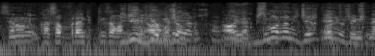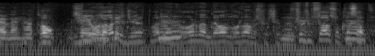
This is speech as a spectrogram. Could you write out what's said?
Sen onu kasap falan gittiğin zaman Gidiyor, şey gidiyor hocam. Görüyoruz. Evet. Al Aynen. Bizim oradan Cerit var ya hocam. kemiklerden, ha, tavuk Bizim şey orada var olabilir. ya Cerit var ya oradan devam oradan alışveriş yapıyoruz. Çocuk sağ olsun kasap Evet.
